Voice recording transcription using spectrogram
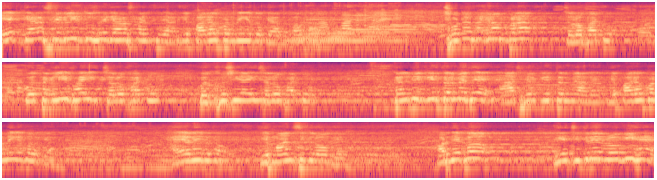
एक ग्यारह से निकली दूसरे ग्यारह का इंतज़ार। ये पागल पड़ है तो क्या बताओ पागल तो है। छोटा सा काम पड़ा चलो फाटू। कोई तकलीफ़ आई चलो फाटू। कोई खुशी आई चलो फाटू। कल भी कीर्तन में थे आज फिर कीर्तन में आ गए। ये पागलपन नहीं है तो क्या? है। या नहीं बताओ ये मानसिक रोग है। और देखो ये जितने रोगी हैं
